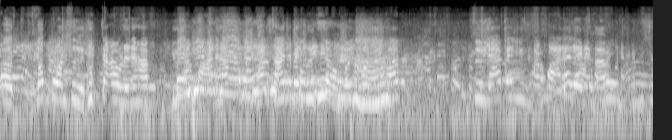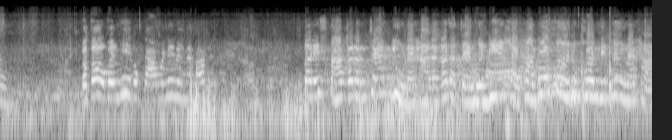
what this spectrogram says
เออรบกวนสื่อทุกเจ้าเลยนะครับ อยู่ทางขวานะครับเว้นที่ทางซ้ายจะเป็นพื้นที่ของมวลชนนะคะนะครับ สื่อย้ายไปอยู่ทางขวาได้เลยนะครับ แล้วก็เว้นที่ตรงกลางไว้นิดนึงนะครับ ตอนนี้สตาฟกำลังแจ้งอยู่นะคะ แล้วก็จัดแจงพื้นที่ขอความร่วมมือทุกคนนิดนึงนะคะ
